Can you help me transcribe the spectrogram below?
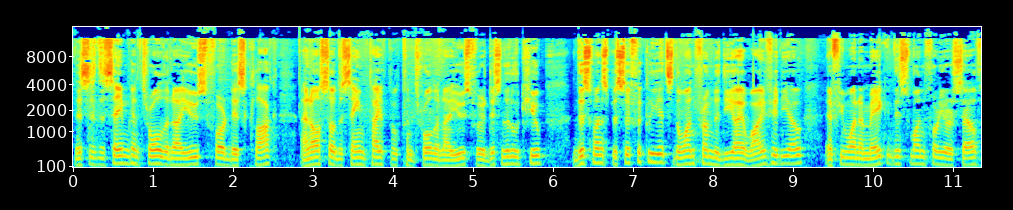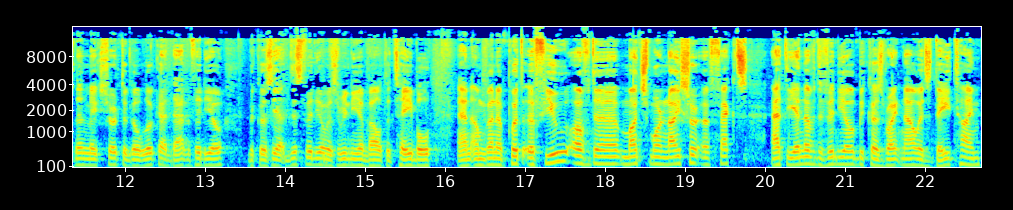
This is the same control that I use for this clock and also the same type of control that I use for this little cube. This one specifically, it's the one from the DIY video. If you want to make this one for yourself, then make sure to go look at that video because yeah, this video is really about the table and I'm gonna put a few of the much more nicer effects at the end of the video because right now it's daytime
